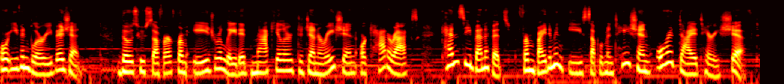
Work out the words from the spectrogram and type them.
or even blurry vision. Those who suffer from age related macular degeneration or cataracts can see benefits from vitamin E supplementation or a dietary shift.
